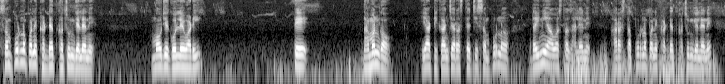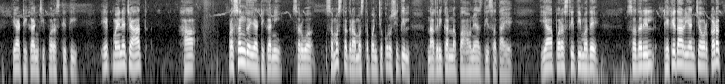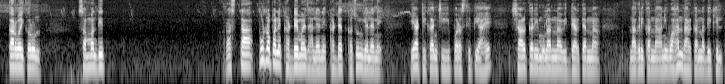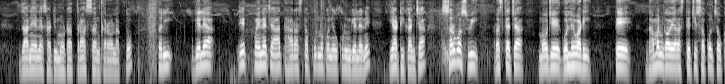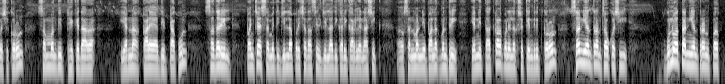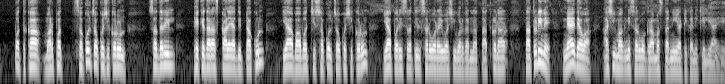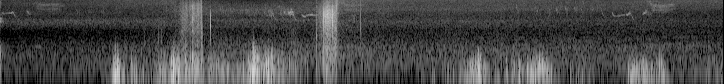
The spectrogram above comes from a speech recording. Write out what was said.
संपूर्णपणे खड्ड्यात खचून गेल्याने मौजे गोल्हेवाडी ते धामणगाव या ठिकाणच्या रस्त्याची संपूर्ण दयनीय अवस्था झाल्याने हा रस्ता पूर्णपणे खड्ड्यात खचून गेल्याने या ठिकाणची परिस्थिती एक महिन्याच्या आत हा प्रसंग या ठिकाणी सर्व समस्त ग्रामस्थ पंचक्रोशीतील नागरिकांना पाहण्यास दिसत आहे. या परिस्थितीमध्ये सदरील ठेकेदार यांच्यावर कडक कारवाई करून संबंधित रस्ता पूर्णपणे खड्डेमय झाल्याने खड्ड्यात खचून गेल्याने या ठिकाणची ही परिस्थिती आहे. शाळकरी मुलांना विद्यार्थ्यांना नागरिकांना आणि वाहनधारकांना देखील जाण्या येण्यासाठी मोठा त्रास सहन करावा लागतो. तरी गेल्या एक महिन्याच्या आत हा रस्ता पूर्णपणे उखडून गेल्याने या ठिकाणच्या सर्वस्वी रस्त्याच्या मौजे गोल्हेवाडी ते धामणगाव या रस्त्याची सखोल चौकशी करून संबंधित ठेकेदार यांना काळ्या यादीत टाकून सदरील पंचायत समिती जिल्हा परिषद असेल जिल्हाधिकारी कार्यालय नाशिक सन्मान्य पालकमंत्री यांनी तात्काळपणे लक्ष केंद्रित करून सनियंत्रण चौकशी गुणवत्ता नियंत्रण प पथकामार्फत सखोल चौकशी करून सदरील ठेकेदारास काळ्या यादीत टाकून याबाबतची सखोल चौकशी करून या परिसरातील सर्व रहिवासी वर्गांना तात्कडा तातडीने न्याय द्यावा अशी मागणी सर्व ग्रामस्थांनी या ठिकाणी केली आहे.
